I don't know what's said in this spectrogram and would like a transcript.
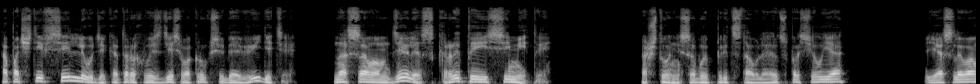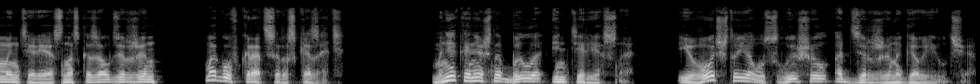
а почти все люди, которых вы здесь вокруг себя видите, на самом деле скрытые семиты. — А что они собой представляют? — спросил я. — Если вам интересно, — сказал Дзержин, — могу вкратце рассказать. Мне, конечно, было интересно. И вот что я услышал от Дзержина Гавриловича.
